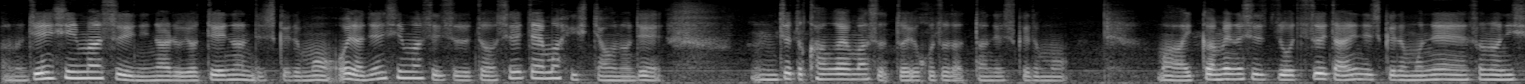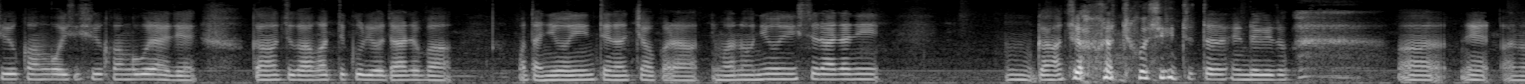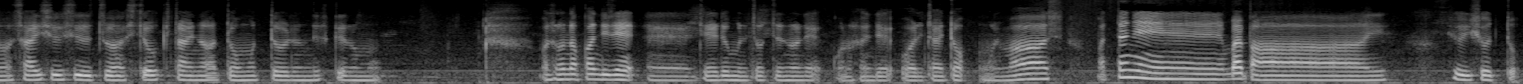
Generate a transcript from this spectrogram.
あの、全身麻酔になる予定なんですけども、おいら全身麻酔すると生体麻痺しちゃうので、うん、ちょっと考えますということだったんですけども、まあ、1回目の手術落ち着いたらいいんですけどもね、その2週間後、1週間後ぐらいで眼圧が上がってくるようであれば、また入院ってなっちゃうから、今の入院してる間に、うん、眼圧が上がってほしいって言ったら変だけど、まあね、あの、最終手術はしておきたいなと思っておるんですけども、まあ、そんな感じで、えー、J ルームに撮ってるので、この辺で終わりたいと思います。またねー。バイバーイ。よいしょっと。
